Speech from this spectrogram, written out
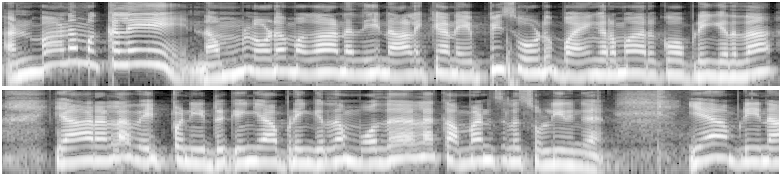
அன்பான மக்களே நம்மளோட மகாநதி நாளைக்கான எபிசோடு பயங்கரமாக இருக்கும் அப்படிங்கிறதா யாரெல்லாம் வெயிட் பண்ணிட்டு இருக்கீங்க அப்படிங்கிறத முதல்ல கமெண்ட்ஸில் சொல்லிடுங்க ஏன் அப்படின்னா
